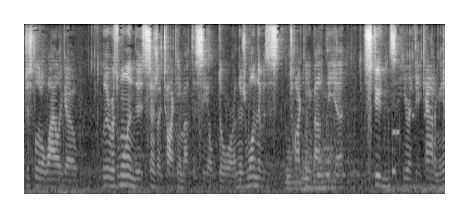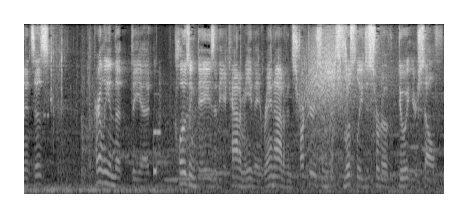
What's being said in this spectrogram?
just a little while ago, there was one that was essentially talking about the sealed door, and there's one that was talking about the uh, students here at the academy, and it says apparently in the the uh, closing days of the academy, they ran out of instructors, and it's mostly just sort of do it yourself,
